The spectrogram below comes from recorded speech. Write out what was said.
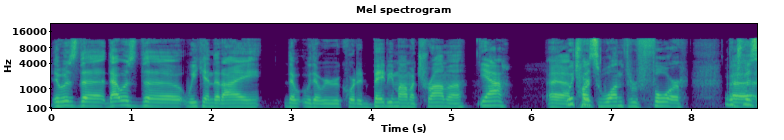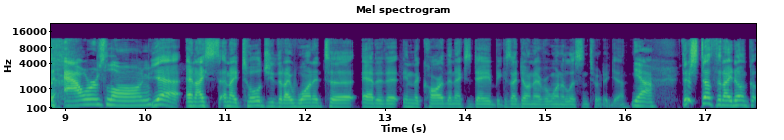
it was the that was the weekend that i that, that we recorded baby mama trauma Yeah, uh, Which parts one through four which was uh, hours long. Yeah, and I and I told you that I wanted to edit it in the car the next day because I don't ever want to listen to it again. Yeah. There's stuff that I don't. Go,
